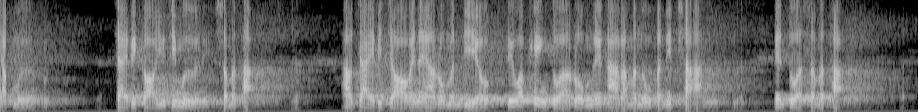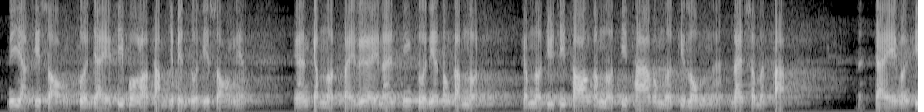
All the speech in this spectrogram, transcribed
ยับมือ ใจไปเกาะอยู่ที่มือนี่สมถะเอาใจไปจ่อไว้ในอารมณ์มันเดียวเรียกว่าเพ่งตัวอารมณ์เรียกอารามณูปนิชฌานเป็นตัวสมถะ นี่อย่างที่สองส่วนใหญ่ที่พวกเราทำจะเป็นตัวที่สองเนี่ยงั้นกำหนดไปเรื่อยนะยิ่งตัวนี้ต้องกำหนดกำหนดอยู่ที่ท้องกำหนดที่เท้ากำหนดที่ลมนะได้สมถะ ใจบางที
